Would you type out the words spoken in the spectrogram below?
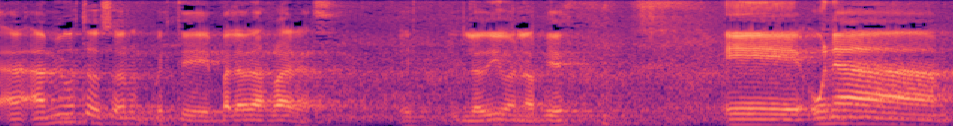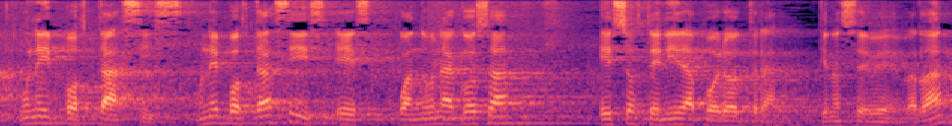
a, a mí me gusta usar este, palabras raras, este, lo digo en los videos. Eh, una, una hipostasis. Una hipostasis es cuando una cosa es sostenida por otra, que no se ve, ¿verdad?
